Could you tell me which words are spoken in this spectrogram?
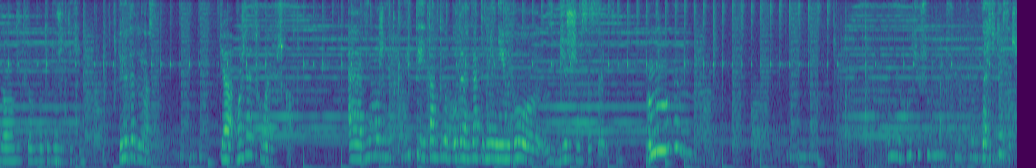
домом треба бути дуже тихим. Він іде до нас. Я, можна я сховаю в шкаф? Е, він може відкрити, і там треба буде грати в міні-ігру з б'ющимся серцем. Я не хочу, щоб мене серце. Дай сюди, Саш.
